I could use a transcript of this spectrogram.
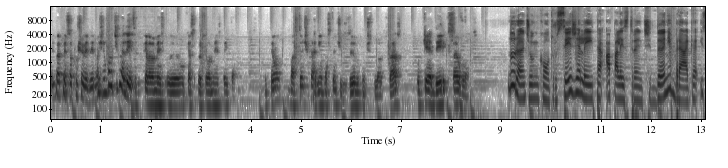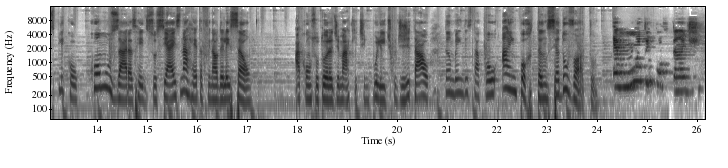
ele vai pensar, puxa vida, imagina quando tiver eleito, que, ela o que essa pessoa vai me respeitar. Então, bastante carinho, bastante zelo com o titular dos dados, porque é dele que sai o voto. Durante o encontro Seja Eleita, a palestrante Dani Braga explicou como usar as redes sociais na reta final da eleição. A consultora de marketing político digital também destacou a importância do voto. É muito importante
